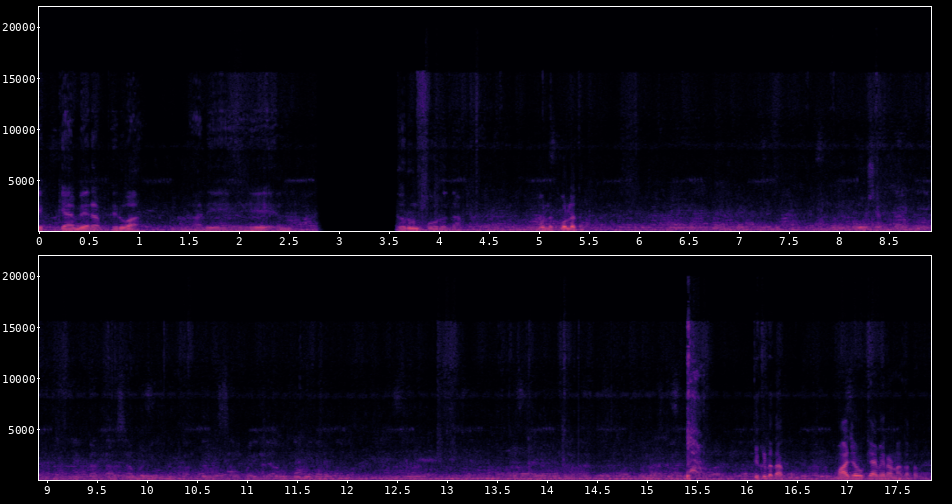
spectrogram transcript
एक कॅमेरा फिरवा आणि हे तरुण पोरं दाखवा. बोलत बोलत होऊ शकता. की एका तासामध्ये संपायच्या तिकडं दाखव. माझ्यावर कॅमेरा नका दाखव.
